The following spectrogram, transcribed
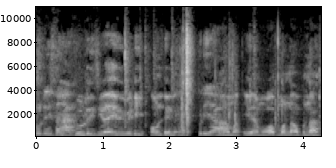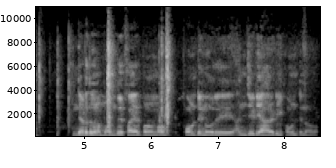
கூல் ட்ரிங்க்ஸ் தானே? கூல் ட்ரிங்க்ஸ் கிடையாது இது வெடி ஃபவுண்டைனு அப்படியா? ஆமாம் இதை நம்ம ஓப்பன் பண்ணோம் அப்படின்னா இந்த இடத்துல நம்ம வந்து ஃபயர் பண்ணணும். ஃபவுண்டைன் ஒரு அஞ்சு அடி ஆறு அடி ஃபவுண்டைன் வரும்.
